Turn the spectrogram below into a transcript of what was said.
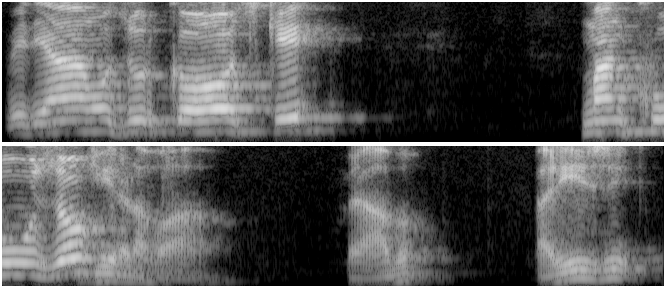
Vediamo Zurkowski, Mancuso. Gira la va. Bravo. Parisi.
